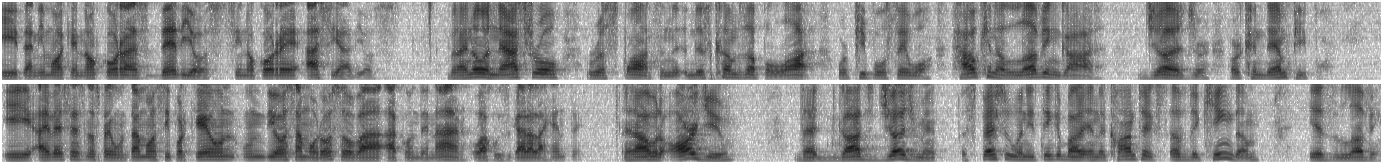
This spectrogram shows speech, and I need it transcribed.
Y te animo a que no corras de Dios, sino corre hacia Dios. But I know a natural response, and, th- and this comes up a lot, where people will say, well, how can a loving God judge or, or condemn people? Y hay veces nos preguntamos, ¿y por qué un, un Dios amoroso va a condenar o a juzgar a la gente? And I would argue that God's judgment, especially when you think about it in the context of the kingdom, is loving.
